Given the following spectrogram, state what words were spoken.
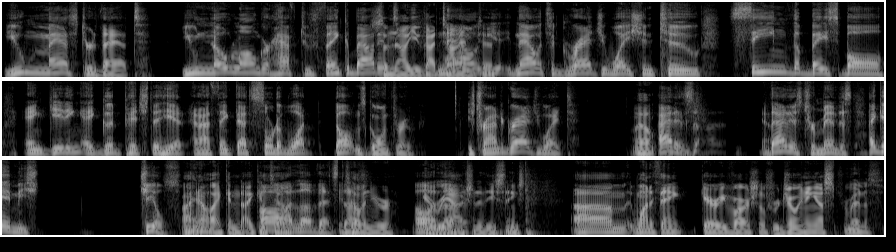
you master that. You no longer have to think about it. So now you got time now, to- you- now it's a graduation to seeing the baseball and getting a good pitch to hit. And I think that's sort of what Daulton's going through. He's trying to graduate. Well, That is Yeah. that is tremendous. That gave me sh- chills. I know I can. I can Oh, tell. I love that I stuff. tell in your Oh, your reaction to these things. Um, want to thank Gary Varsho for joining us. Tremendous.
